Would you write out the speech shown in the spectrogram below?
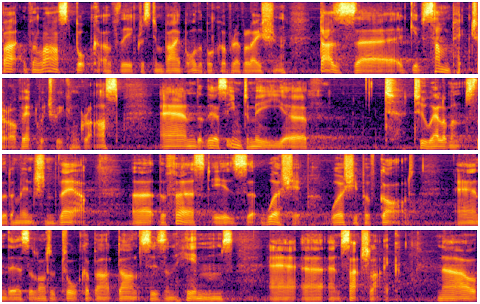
But the last book of the Christian Bible, the book of Revelation, does uh, give some picture of it, which we can grasp. And there seem to me uh, t- two elements that are mentioned there. Uh, the first is uh, worship, worship of God. And there's a lot of talk about dances and hymns uh, uh, and such like. Now,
